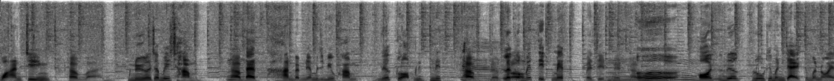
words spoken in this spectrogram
หวานจริง ครับหวาน เนื้อจะไม่ฉ่ครับำแต่ทานแบบนี้มันจะมีความเนื้อกรอบนิดครับอ่าๆแล้วก็ไม่ติดเม็ด ไม่ติดเม็ดครับเออ พอเลือกลูกที่มันใหญ่ขึ้นมาหน่อย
